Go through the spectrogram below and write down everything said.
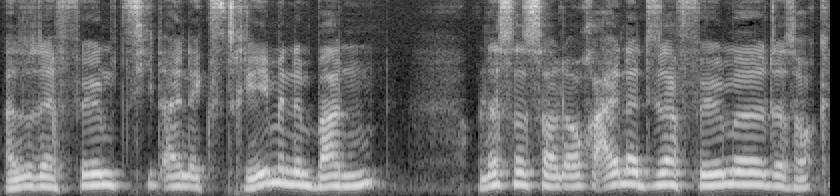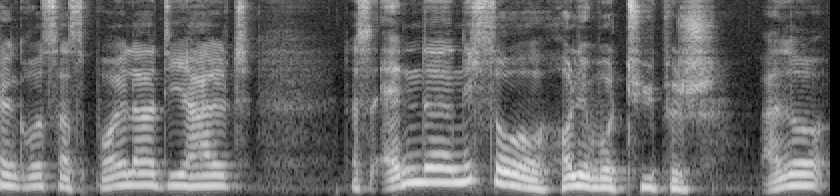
Also der Film zieht einen extrem in den Bann. Und das ist halt auch einer dieser Filme, das ist auch kein großer Spoiler, die halt das Ende nicht so Hollywood-typisch. Also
